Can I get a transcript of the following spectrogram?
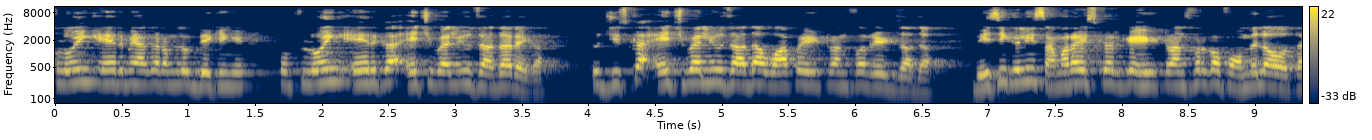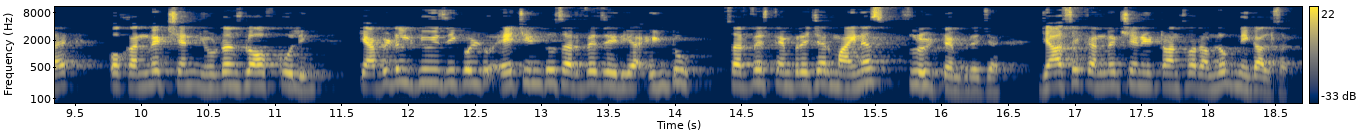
फ्लोइंग एयर में अगर हम लोग देखेंगे तो फ्लोइंग एयर का एच वैल्यू ज़्यादा रहेगा। तो जिसका एच वैल्यू ज़्यादा, वहाँ पे हीट ट्रांसफ़र रेट ज़्यादा। बेसिकली समराइज करके हीट ट्रांसफ़र का फॉर्मूला होता है for convection Newton law of cooling capital Q is equal to H into surface area into surface temperature minus fluid temperature जहाँ से कन्वेक्शन हीट ट्रांसफ़र हम लोग निकाल सकते हैं।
